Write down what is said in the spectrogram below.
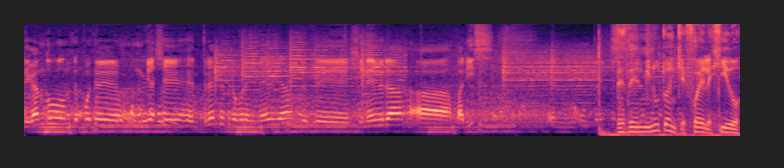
llegando después de un viaje en tren de tres horas y media desde Ginebra a París. Desde el minuto en que fue elegido,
